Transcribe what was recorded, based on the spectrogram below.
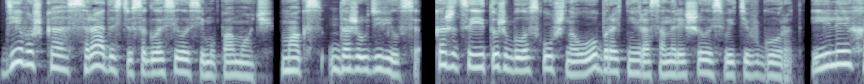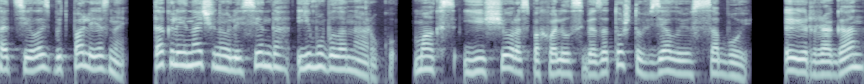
Девушка с радостью согласилась ему помочь. Макс даже удивился. Кажется, ей тоже было скучно у оборотней, раз она решилась выйти в город. Или хотелось быть полезной. Так или иначе, но Элисенда ему была на руку. Макс еще раз похвалил себя за то, что взял ее с собой. Эйр Роган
